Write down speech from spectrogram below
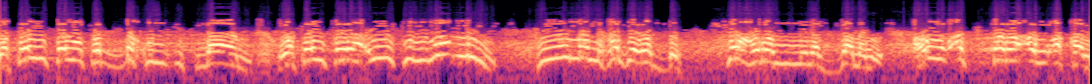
وكيف يطبق الإسلام وكيف يعيش المؤمن في منهج ربه. شهرا من الزمن أو أكثر أو أقل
